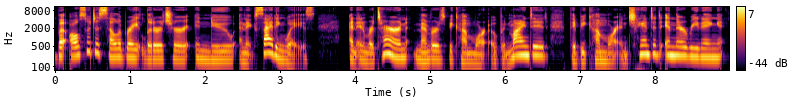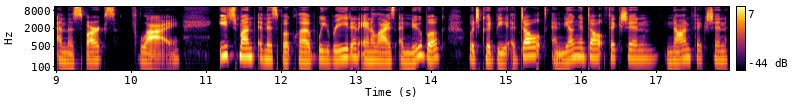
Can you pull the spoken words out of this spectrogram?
but also to celebrate literature in new and exciting ways. And in return, members become more open minded, they become more enchanted in their reading, and the sparks fly. Each month in this book club, we read and analyze a new book, which could be adult and young adult fiction, nonfiction,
